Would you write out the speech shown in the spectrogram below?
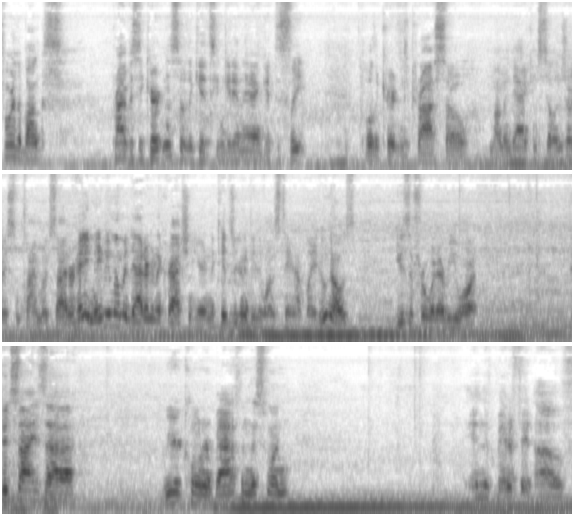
for the bunks. Privacy curtains so the kids can get in there and get to sleep. Pull the curtains across so mom and dad can still enjoy some time outside. Or hey, maybe mom and dad are gonna crash in here and the kids are gonna be the ones staying up late. Who knows? Use it for whatever you want. Good size uh, rear corner bath in this one. And the benefit of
